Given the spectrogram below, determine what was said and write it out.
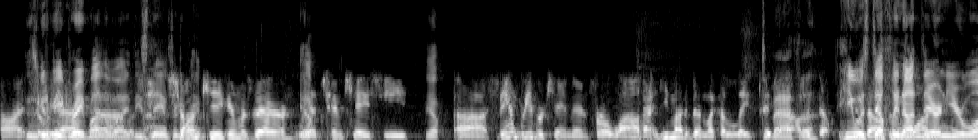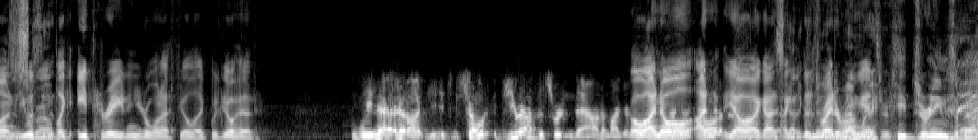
All right. This is so gonna we be great, had, by the uh, way. These names are Sean be- Keegan was there. We had Tim Casey. Yep. Uh, Sam Weaver came in for a while. That, he might have been like a late pick. I don't think DeMatha. that He was definitely not there in year one. He was in like eighth grade in year one, I feel like. But go ahead. We had. Uh, so, do you have this written down? Am I going? Oh, I know. I know, yeah, I got. He's I, there's right or wrong memory. answers. He dreams about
